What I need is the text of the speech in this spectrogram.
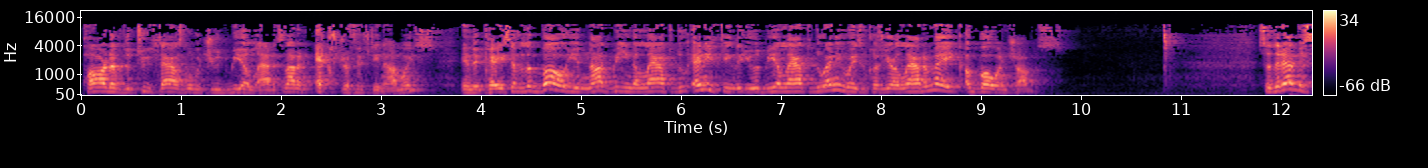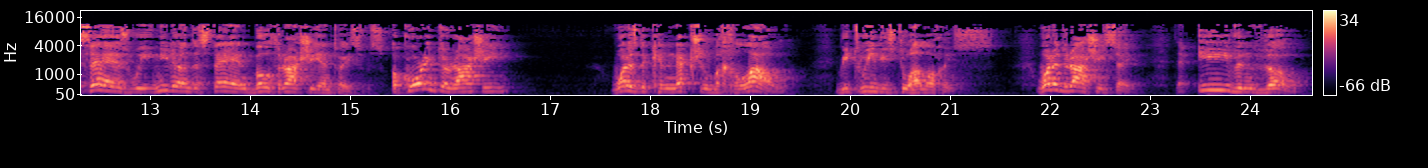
part of the 2000 which you'd be allowed. It's not an extra 15 Amos. In the case of the bow, you're not being allowed to do anything that you would be allowed to do anyways because you're allowed to make a bow on Shabbos. So the Rebbe says we need to understand both Rashi and Tosfos. According to Rashi, what is the connection b'chalal between these two halachas? What did Rashi say? That even though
